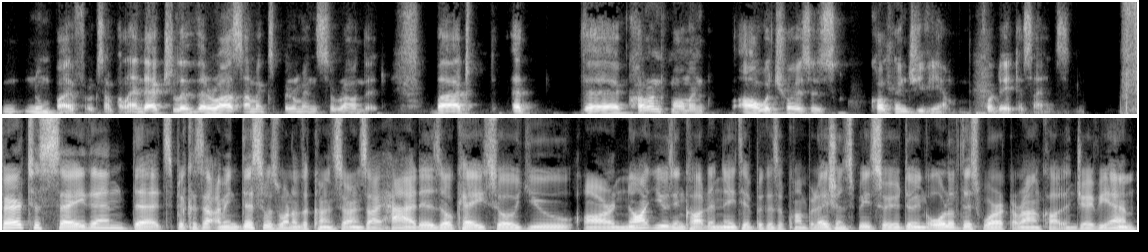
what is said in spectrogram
NumPy, for example. And actually, there are some experiments around it. But at the current moment, our choice is Kotlin JVM for data science. Fair to say then that because I mean this was one of the concerns I had is okay so you are not using Kotlin native because of compilation speed so you're doing all of this work around Kotlin JVM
